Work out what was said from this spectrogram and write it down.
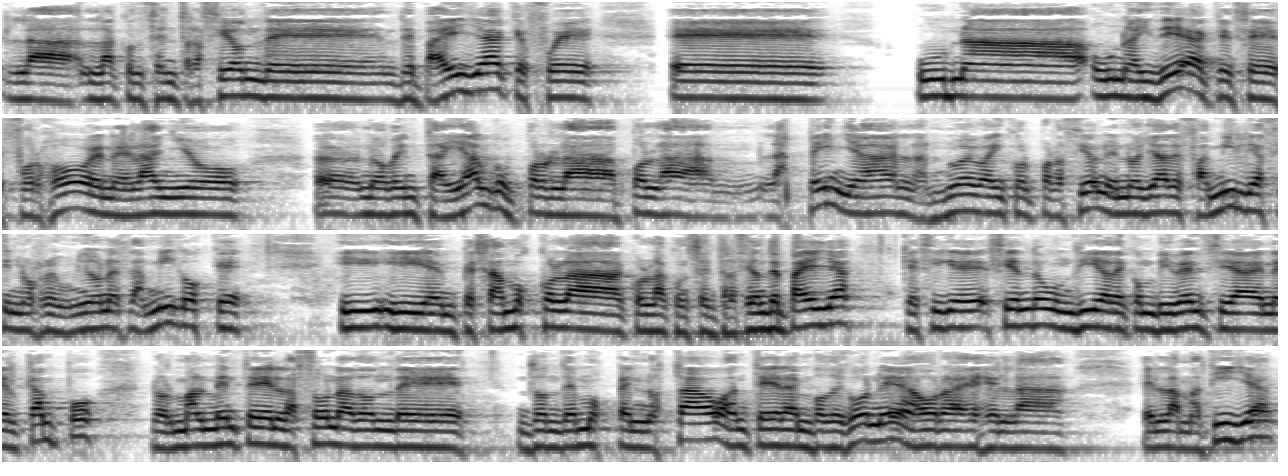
la, la concentración de, de paella, que fue eh, una, una idea que se forjó en el año eh, 90 y algo por, la, por la- las peñas, las nuevas incorporaciones, no ya de familias, sino reuniones de amigos que, y, y empezamos con la, con la concentración de paella, que sigue siendo un día de convivencia en el campo, normalmente en la zona donde, donde hemos pernoctado, antes era en bodegones, ahora es en la, en la matilla.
